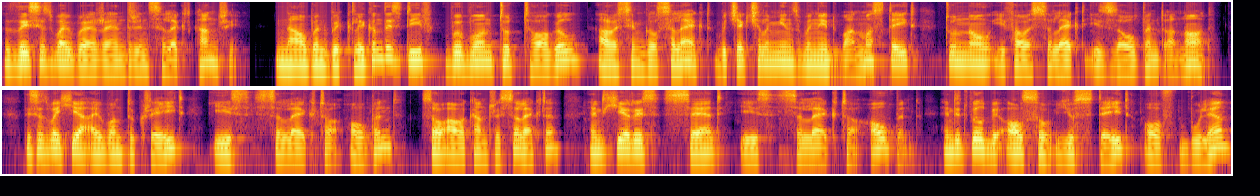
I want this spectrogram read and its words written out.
This is why we're rendering select country. Now when we click on this div, we want to toggle our single select, which actually means we need one more state to know if our select is opened or not. This is why here I want to create is selector opened, so our country selector, and here is set is selector opened and it will be also use state of boolean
